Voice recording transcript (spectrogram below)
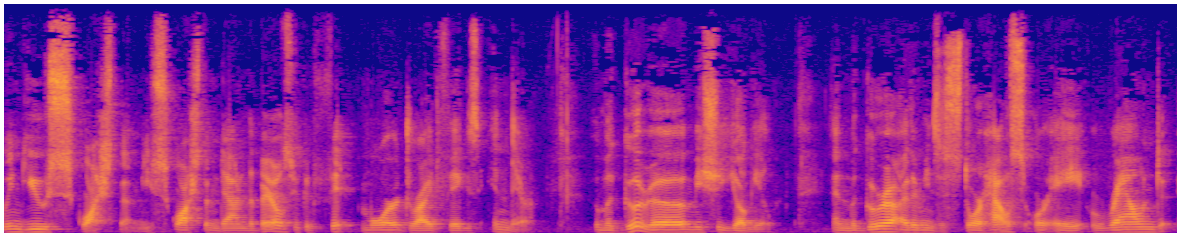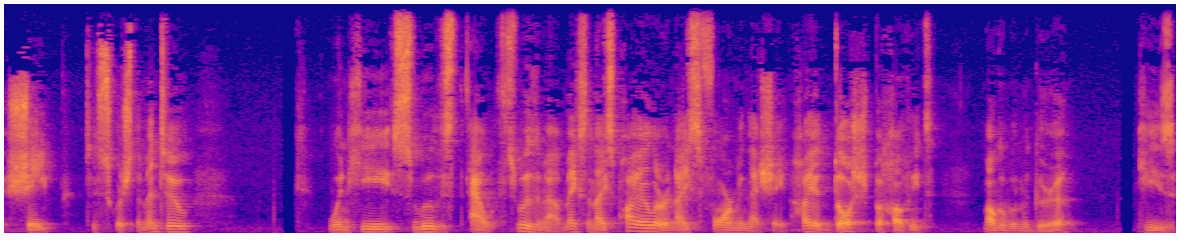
When you squash them, you squash them down in the barrels, you can fit more dried figs in there. Umagura mi. And magura either means a storehouse or a round shape to squish them into. When he smooths out, smooths them out, makes a nice pile or a nice form in that shape. Hayadosh bechavit, malgaba magura he's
